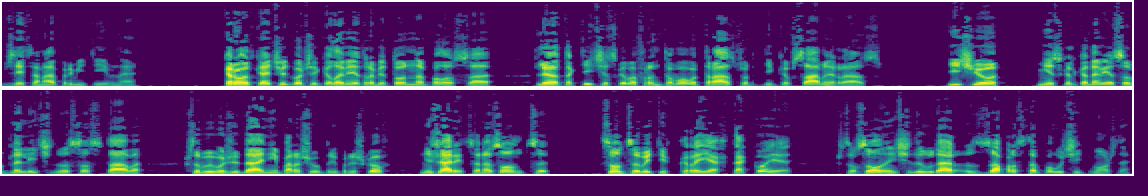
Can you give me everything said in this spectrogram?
здесь она примитивная. Короткая, чуть больше километра бетонная полоса, для тактического фронтового транспортника в самый раз. Еще несколько навесов для личного состава, чтобы в ожидании парашютных прыжков не жариться на солнце. Солнце в этих краях такое, что солнечный удар запросто получить можно.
